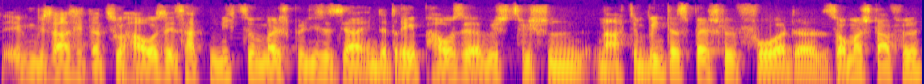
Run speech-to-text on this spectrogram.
irgendwie saß ich dann zu Hause. Es hat mich zum Beispiel dieses Jahr in der Drehpause erwischt zwischen nach dem Winterspecial vor der Sommerstaffel.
